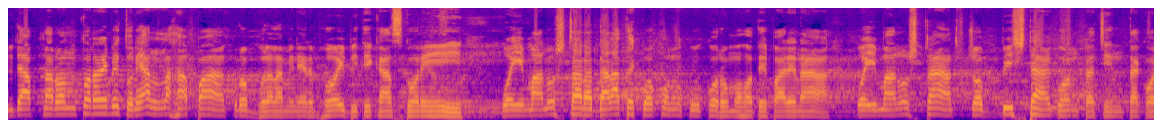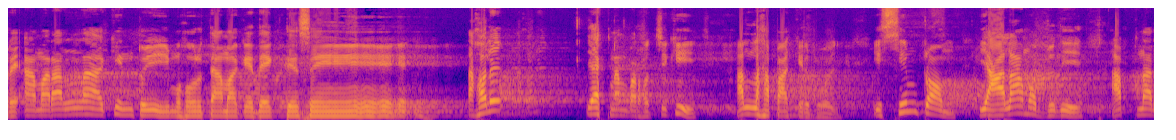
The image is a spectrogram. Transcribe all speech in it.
যদি আপনার অন্তরের ভেতরে আল্লাহ পাক রব্বুল আলমিনের ভয় ভীতি কাজ করে ওই মানুষটার দ্বারাতে কখনো কুকর্ম হতে পারে না। ওই মানুষটা চব্বিশটা ঘণ্টা চিন্তা করে, আমার আল্লাহ কিন্তু এই মুহূর্তে আমাকে দেখতেছে। তাহলে এক নাম্বার হচ্ছে কি? আল্লাহ পাকের বই এই সিমটম এই আলামত যদি আপনার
